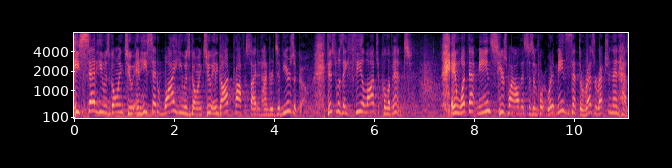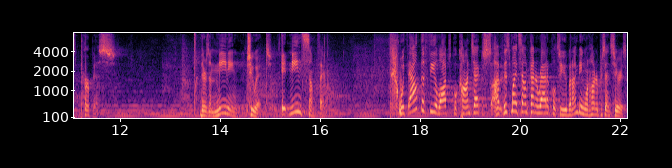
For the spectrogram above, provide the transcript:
He said he was going to, and he said why he was going to, and God prophesied it hundreds of years ago. This was a theological event. And what that means, here's why all this is important. What it means is that the resurrection then has purpose. There's a meaning to it, it means something. Without the theological context, this might sound kind of radical to you, but I'm being 100% serious.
